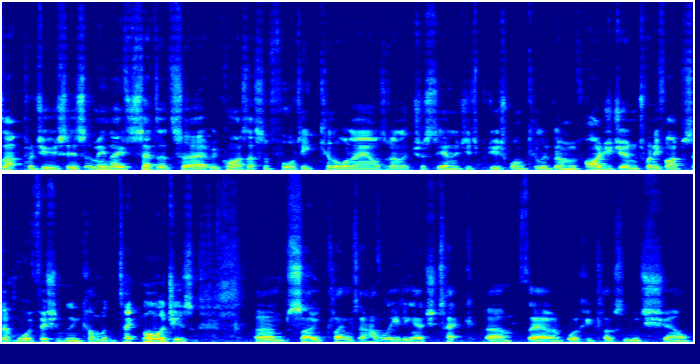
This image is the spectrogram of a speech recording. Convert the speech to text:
that produces. I mean, they've said that uh, it requires less than 40 kilowatt hours of electricity energy to produce one kilogram of hydrogen, 25% more efficient than incumbent technologies. Um, so, claim to have leading edge tech um, there and working closely with Shell.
